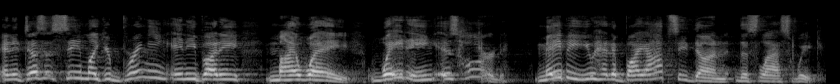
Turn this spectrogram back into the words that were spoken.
and it doesn't seem like you're bringing anybody my way. Waiting is hard. Maybe you had a biopsy done this last week.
